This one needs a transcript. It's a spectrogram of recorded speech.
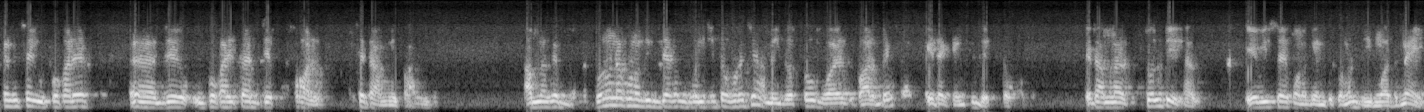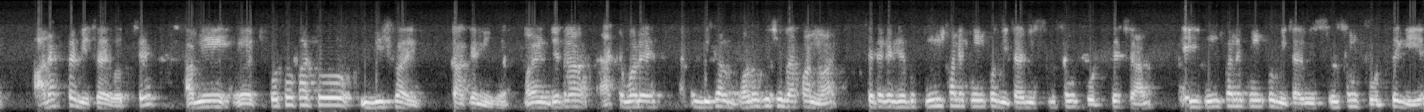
কিন্তু সেই উপকারের যে উপকারিতার যে ফল সেটা আপনি পাননি আপনাকে কোনো না কোনো দিক দিয়ে এখন বঞ্চিত করেছে আপনি যত বয়স বাড়বে এটা কিন্তু দেখতে পাবেন এটা আপনার চলতেই থাকবে এ বিষয়ে কোনো কিন্তু কোনো দ্বিমত নেই। আর একটা বিষয় হচ্ছে আহ, ছোটখাটো বিষয় কাকে নিয়ে? মানে যেটা একেবারে বিশাল বড় কিছু ব্যাপার নয় সেটাকে যেহেতু পুঙ্খানুপুঙ্খ বিচার বিশ্লেষণ করতে চান এই পুঙ্খানুপুঙ্খ বিচার বিশ্লেষণ করতে গিয়ে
